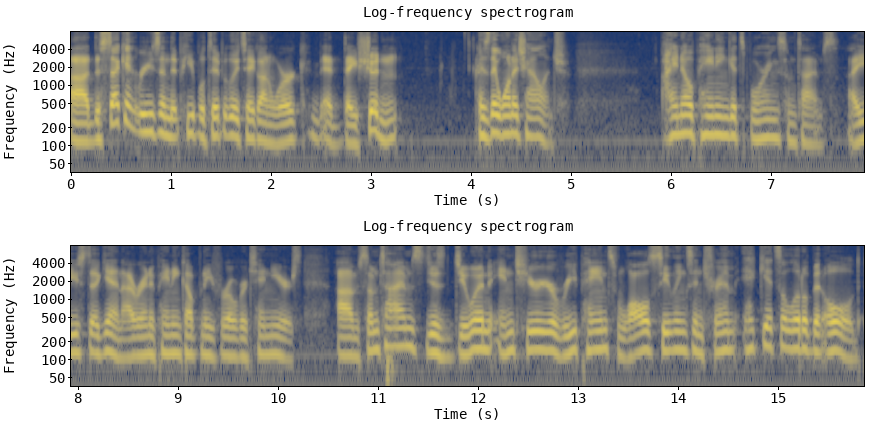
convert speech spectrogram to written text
Uh, the second reason that people typically take on work that they shouldn't is they want a challenge. I know painting gets boring sometimes. I used to, again, I ran a painting company for over 10 years. Um, sometimes just doing interior repaints, walls, ceilings, and trim, it gets a little bit old.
